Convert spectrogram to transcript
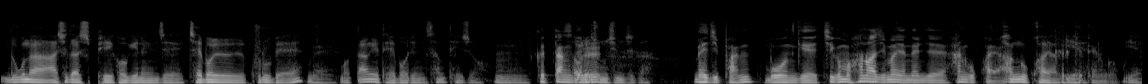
누구나 아시다시피 거기는 이제 재벌 그룹의 네. 뭐 땅이 돼버린 상태죠. 음, 그 땅들을 중심지가 매집한 모은 게 지금은 한화지만 옛날 이제 한국화약, 한국화약 그렇게 예. 되는 거고. 예.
